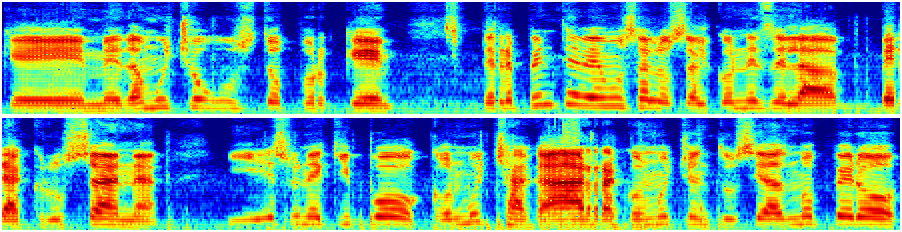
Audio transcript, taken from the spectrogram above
que me da mucho gusto porque de repente vemos a los halcones de la Veracruzana y es un equipo con mucha garra, con mucho entusiasmo, pero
